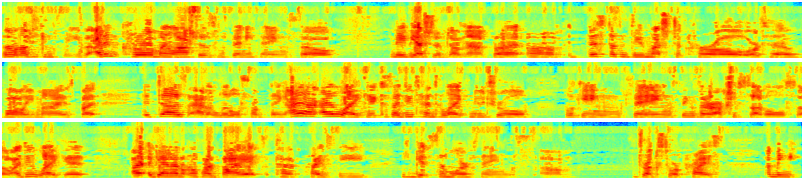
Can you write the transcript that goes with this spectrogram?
I don't know if you can see, but I didn't curl my lashes with anything, so maybe I should have done that. But um, this doesn't do much to curl or to volumize, but it does add a little something. I, I like it because I do tend to like neutral looking things, things that are actually subtle, so I do like it. I, again, I don't know if I'd buy it. It's kind of pricey. You can get similar things, um, drugstore price. I mean,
